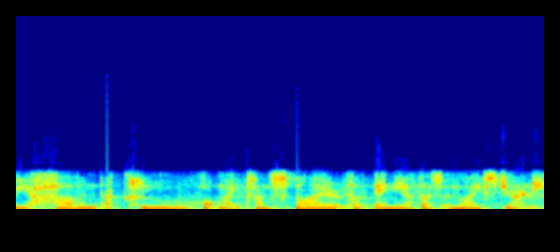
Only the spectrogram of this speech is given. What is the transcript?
we haven't a clue what might transpire for any of us in life's journey.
